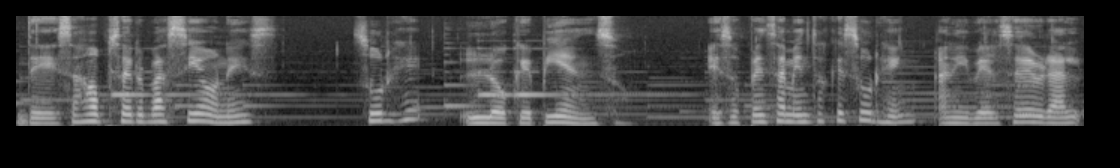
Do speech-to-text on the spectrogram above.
de esas observaciones, surge lo que pienso. Esos pensamientos que surgen a nivel cerebral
